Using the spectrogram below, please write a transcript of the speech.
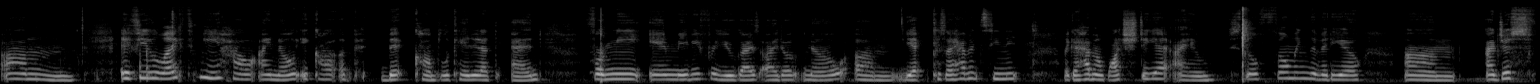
um. If you liked me, how I know it got a bit complicated at the end for me and maybe for you guys. I don't know um yet because I haven't seen it. Like I haven't watched it yet. I am still filming the video. Um, I just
